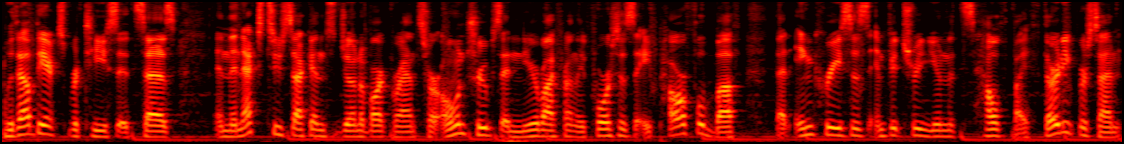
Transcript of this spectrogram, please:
Without the expertise, it says, in the next two seconds, Joan of Arc grants her own troops and nearby friendly forces a powerful buff that increases infantry units health by 30%,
